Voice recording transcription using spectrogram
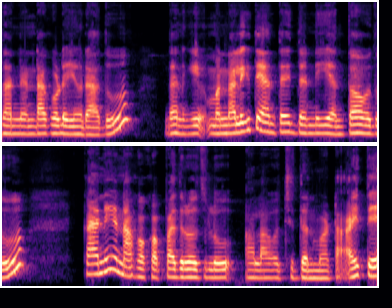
దాని నిండా కూడా ఏం రాదు. దానికి మన నలిగితే ఎంత అయిద్దండి? ఎంత అవ్వదు. కానీ నాకు ఒక పది రోజులు అలా వచ్చిద్ది అనమాట అయితే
